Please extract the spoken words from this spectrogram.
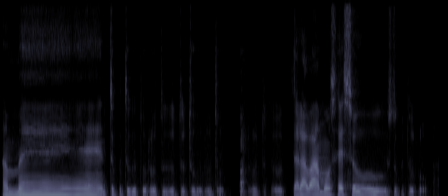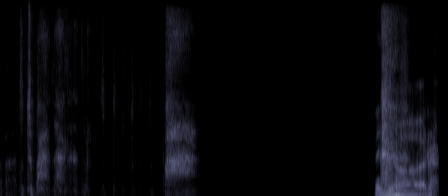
amén. Te alabamos, Jesús. Señor.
